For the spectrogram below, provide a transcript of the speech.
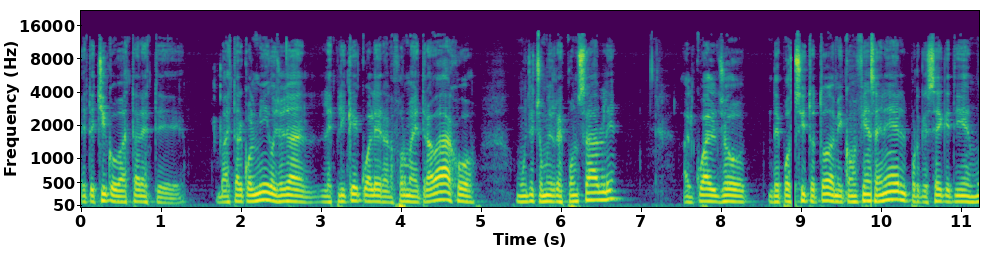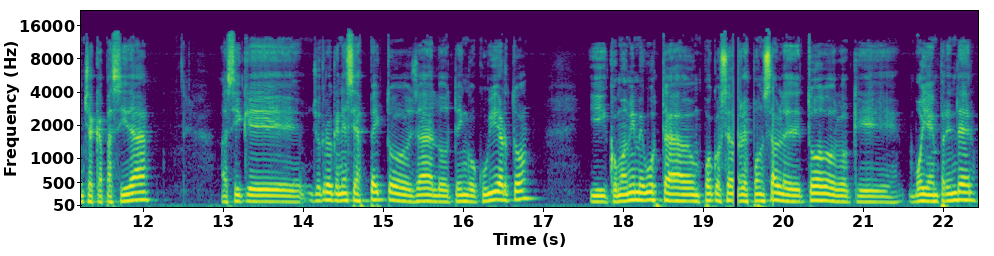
este chico va a estar este va a estar conmigo, yo ya le expliqué cuál era la forma de trabajo, un muchacho muy responsable, al cual yo deposito toda mi confianza en él porque sé que tiene mucha capacidad, así que yo creo que en ese aspecto ya lo tengo cubierto y como a mí me gusta un poco ser responsable de todo lo que voy a emprender,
